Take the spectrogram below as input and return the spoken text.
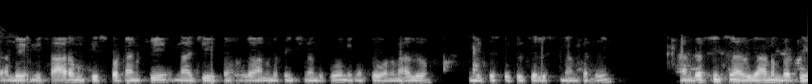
తండ్రి నీ సారము తీసుకోవటానికి నా జీవితంలో అనుమతించినందుకు నీకు ఎంతో నీకు స్థితులు చెల్లిస్తున్నాను తండ్రి. సందర్శించిన విధానం బట్టి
